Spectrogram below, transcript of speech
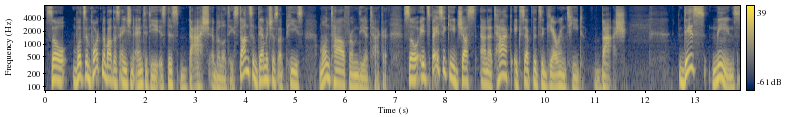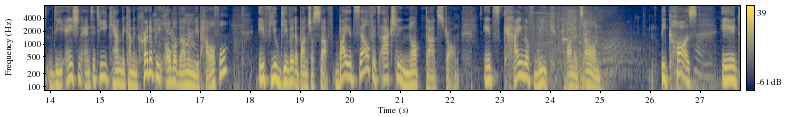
So what's important about this ancient entity is this bash ability. Stuns and damages a piece, one tile from the attacker. So it's basically just an attack, except it's a guaranteed bash. This means the ancient entity can become incredibly overwhelmingly powerful if you give it a bunch of stuff. By itself, it's actually not that strong it's kind of weak on its own because it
